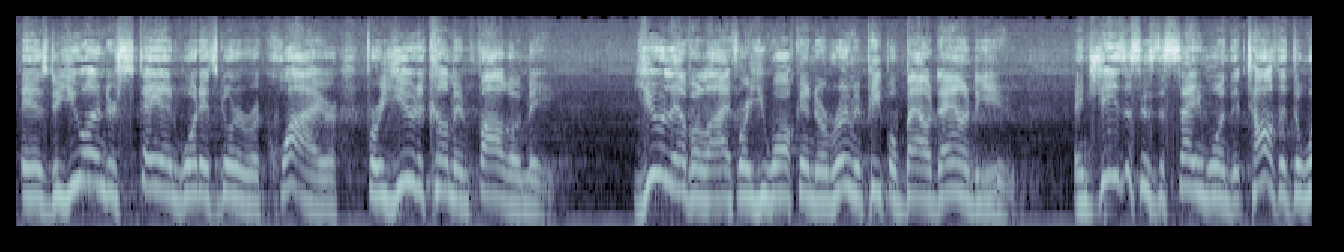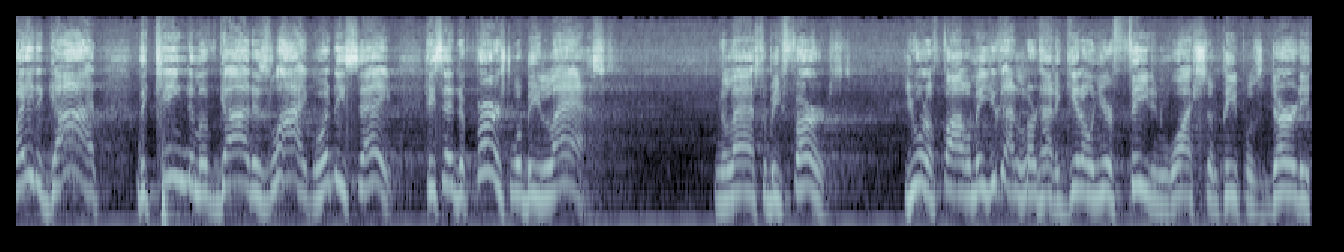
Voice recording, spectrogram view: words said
is, Do you understand what it's going to require for you to come and follow me? You live a life where you walk into a room and people bow down to you. And Jesus is the same one that taught that the way to God, the kingdom of God is like. What did he say? He said, The first will be last, and the last will be first. You want to follow me? You got to learn how to get on your feet and wash some people's dirty,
